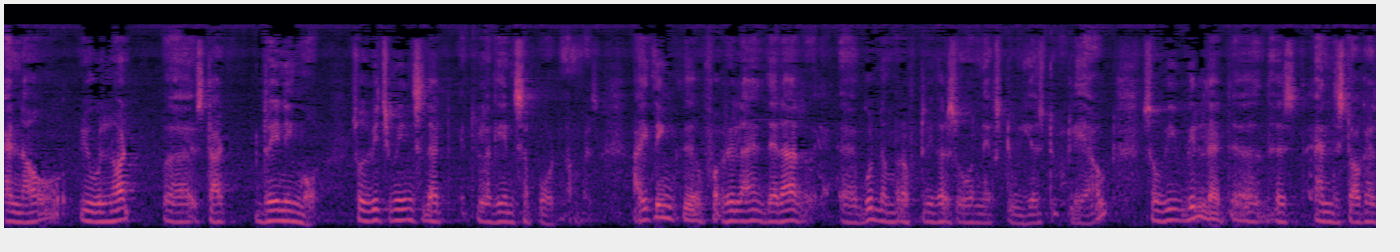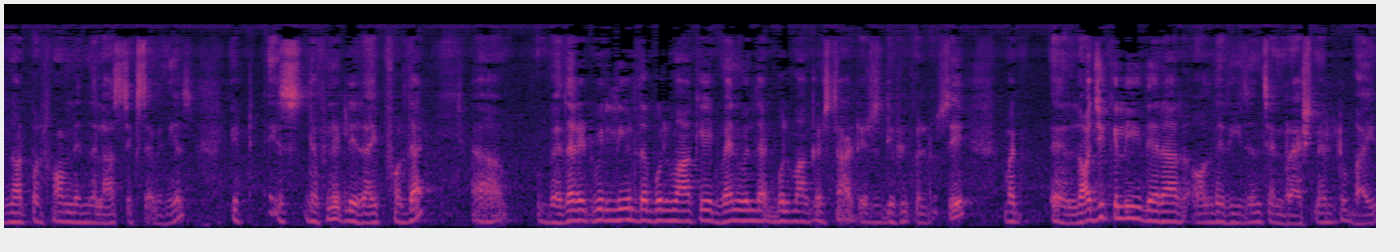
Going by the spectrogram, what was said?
and now you will not uh, start draining more. So, which means that it will again support numbers. I think uh, for Reliance there are a good number of triggers over next two years to play out. So we will that uh, this and the stock has not performed in the last six seven years. It is definitely ripe for that. Whether it will lead the bull market, when will that bull market start, it is difficult to say. But uh, logically, there are all the reasons and rationale to buy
